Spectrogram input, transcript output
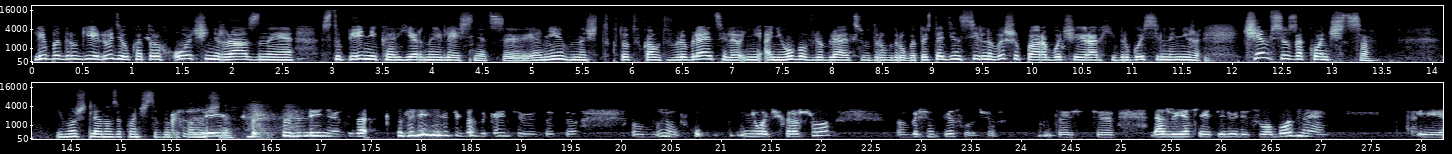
Либо другие люди, у которых очень разные ступени карьерной лестницы. И они, значит, кто-то в кого-то влюбляется, или они, они оба влюбляются в друг друга. То есть один сильно выше по рабочей иерархии, другой сильно ниже. Чем все закончится? И может ли оно закончиться К благополучно? сожалению, к сожалению, всегда, к сожалению, всегда заканчивается все ну, не очень хорошо в большинстве случаев. То есть э, даже если эти люди свободные и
